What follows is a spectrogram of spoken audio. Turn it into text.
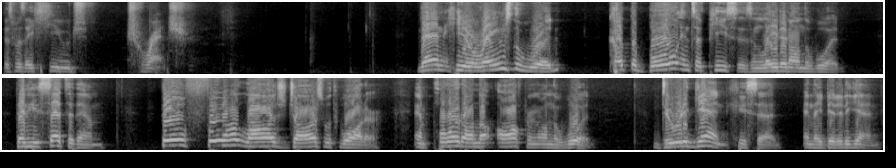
This was a huge trench. Then he arranged the wood, cut the bull into pieces, and laid it on the wood. Then he said to them, Fill four large jars with water, and pour it on the offering on the wood. Do it again, he said, and they did it again.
